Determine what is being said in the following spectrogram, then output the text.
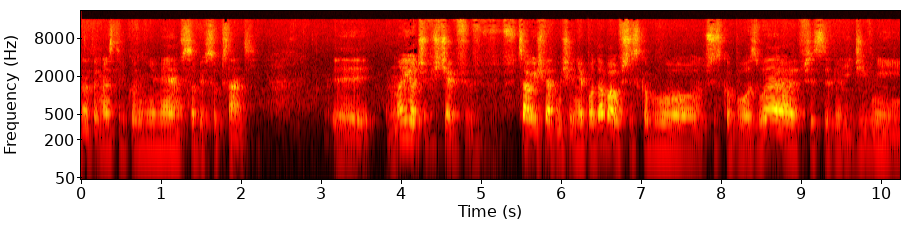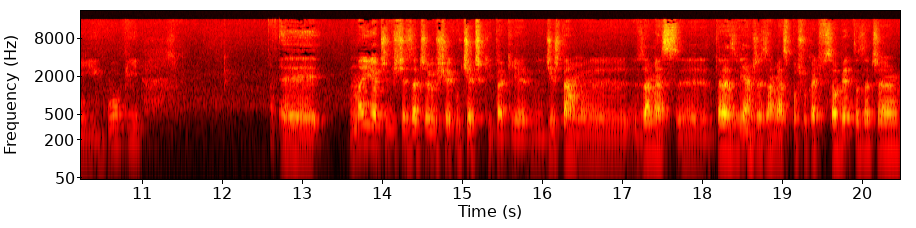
natomiast tylko nie miałem w sobie substancji. Yy, No i oczywiście cały świat mi się nie podobał, wszystko było, wszystko było złe, wszyscy byli dziwni i głupi. Yy, no i oczywiście zaczęły się ucieczki takie. Gdzieś tam y, zamiast, y, teraz wiem, że zamiast poszukać w sobie, to zacząłem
